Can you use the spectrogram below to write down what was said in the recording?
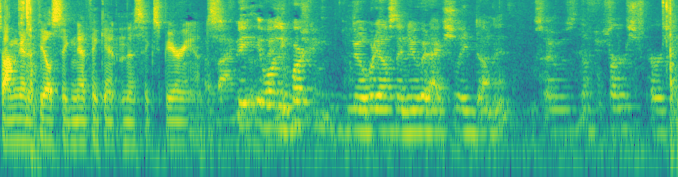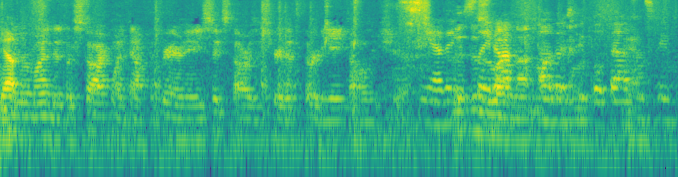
So I'm going to feel significant in this experience. It, it wasn't vending nobody else they knew had actually done it. So it was the first person. Yep. I'm reminded their stock went down from $386 a share to $38 a share. Yeah, they This- just this is laid why off I'm not all those marketing. people, thousands of people.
